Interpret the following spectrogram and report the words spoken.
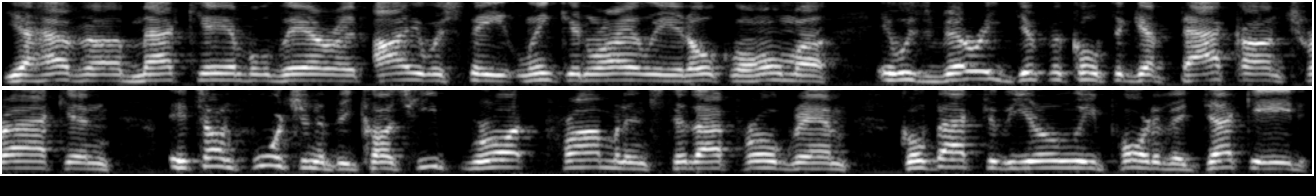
you have uh, Matt Campbell there at Iowa State, Lincoln Riley at Oklahoma. It was very difficult to get back on track. And it's unfortunate because he brought prominence to that program. Go back to the early part of the decade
